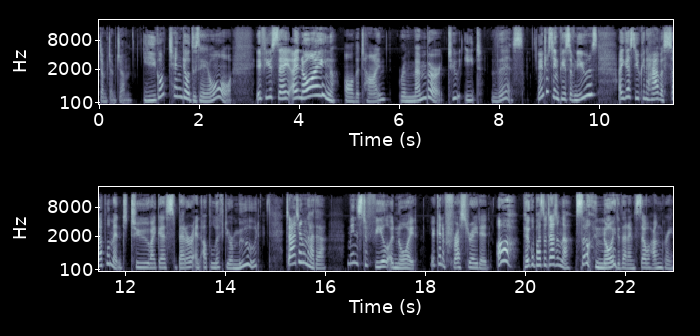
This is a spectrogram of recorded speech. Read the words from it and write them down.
점점점. 이거 챙겨 드세요. If you say annoying all the time, remember to eat this. Interesting piece of news. I guess you can have a supplement to, I guess, better and uplift your mood. 짜증나다 means to feel annoyed. You're kind of frustrated. Oh, 배고파서 짜증나. So annoyed that I'm so hungry.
